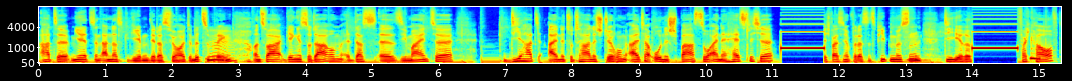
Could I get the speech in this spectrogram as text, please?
hatte mir jetzt den Anlass gegeben, dir das für heute mitzubringen. Und zwar ging es so darum, dass äh, sie meinte, die hat eine totale Störung, Alter, ohne Spaß, so eine hässliche, ich weiß nicht, ob wir das jetzt piepen müssen, die ihre verkauft,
